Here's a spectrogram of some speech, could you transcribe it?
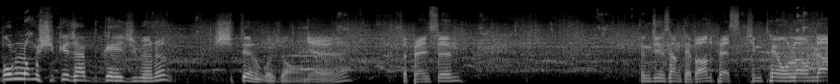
볼을 너무 쉽게 잡게 해주면은 쉽다는 거죠. 예. 자, 벤슨 등진 상태 바운드 패스 김태홍 올라옵니다.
